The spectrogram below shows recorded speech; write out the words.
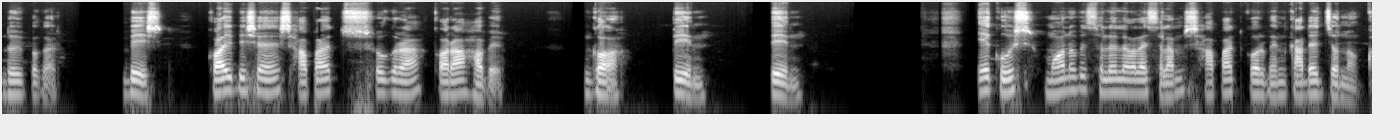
দুই প্রকার। বিশ, কয় বিষয়ে সাপাত সুগরা করা হবে? গ, তিন তিন। একুশ, মহানবী সাল্লাহ আলাইসাল্লাম সাপাট করবেন কাদের জন্য? খ,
